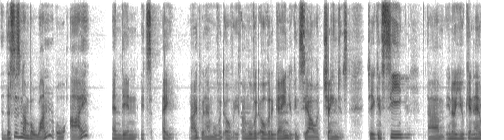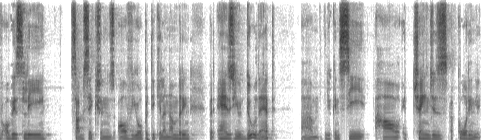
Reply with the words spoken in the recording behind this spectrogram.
that this is number one or I, and then it's A, right? When I move it over. If I move it over again, you can see how it changes. So you can see, um, you know, you can have obviously subsections of your particular numbering. But as you do that, um, you can see how it changes accordingly.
